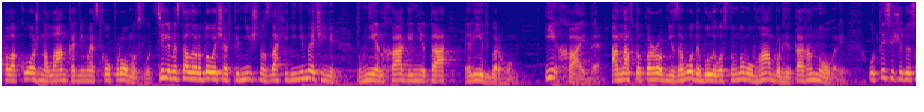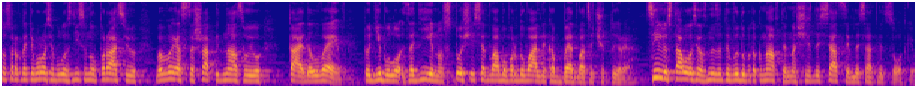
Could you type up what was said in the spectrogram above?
потрапила кожна ланка німецького промислу. Цілями стали родовища в північно-західній Німеччині в Ніенхагені та Рідбергу. І Хайде. А нафтопереробні заводи були в основному в Гамбурзі та Ганновері. У 1943 році було здійснено операцію ВВС США під назвою Tidal Wave. Тоді було задіяно 162 бомбардувальника Б-24. Ціллю ставилося знизити видобуток нафти на 60-70%.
